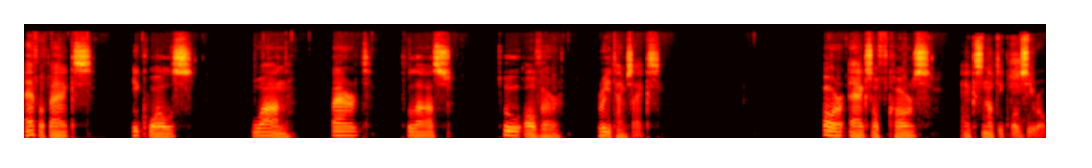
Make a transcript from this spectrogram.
f of x equals 1 third plus 2 over 3 times x. Or x, of course, x not equal 0.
